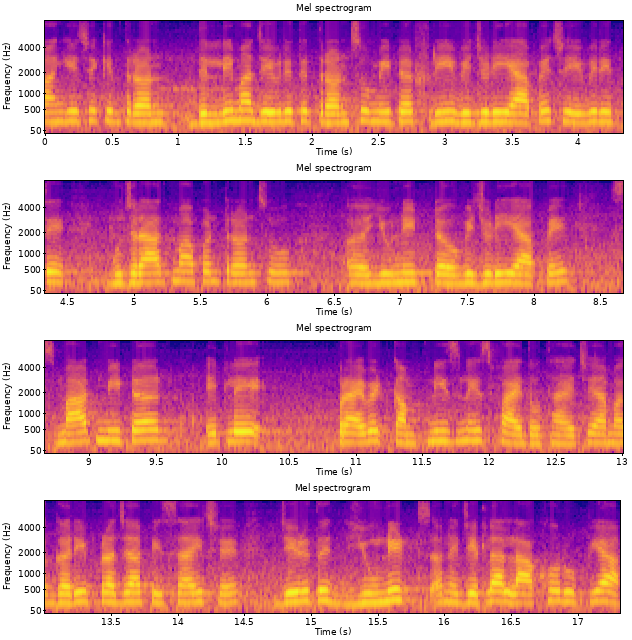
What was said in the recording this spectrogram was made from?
માંગીએ છીએ કે ત્રણ, દિલ્હીમાં જેવી રીતે ત્રણસો મીટર ફ્રી વીજળી આપે છે, એવી રીતે ગુજરાતમાં પણ ત્રણસો યુનિટ વીજળી આપે. સ્માર્ટ મીટર એટલે પ્રાઇવેટ કંપનીઝને જ ફાયદો થાય છે. આમાં ગરીબ પ્રજા પીસાય છે. જે રીતે યુનિટ્સ અને જેટલા લાખો રૂપિયા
